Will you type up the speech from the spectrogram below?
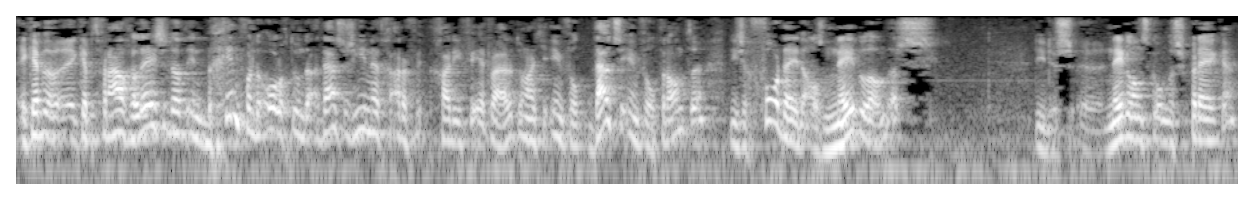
ik, heb, ik heb het verhaal gelezen dat in het begin van de oorlog, toen de Duitsers hier net gearriveerd waren, toen had je Duitse infiltranten die zich voordeden als Nederlanders, die dus uh, Nederlands konden spreken.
